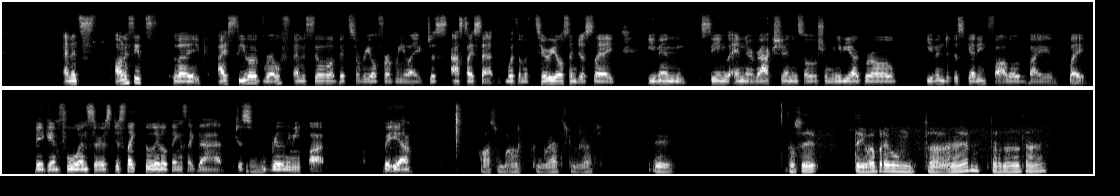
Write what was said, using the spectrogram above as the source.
and it's honestly, it's like I see the growth and it's still a bit surreal for me. Like just as I said, with the materials and just like even seeing the interaction in social media grow, even just getting followed by like big influencers, just like the little things like that, just mm-hmm. really mean a lot. But yeah, Awesome, man. Congrats, congrats. Eh, entonces, te iba a preguntar, ta, ta, ta,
